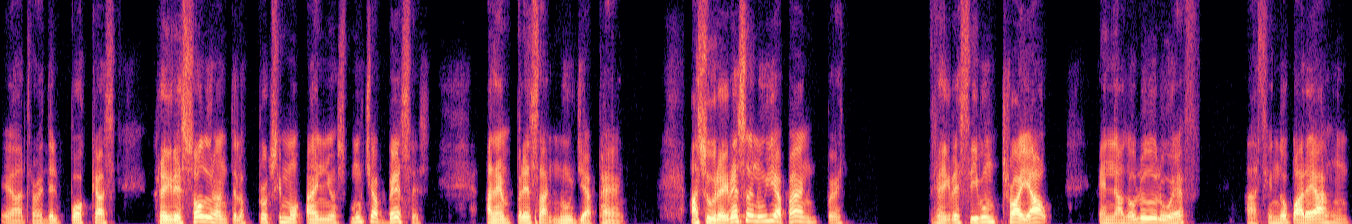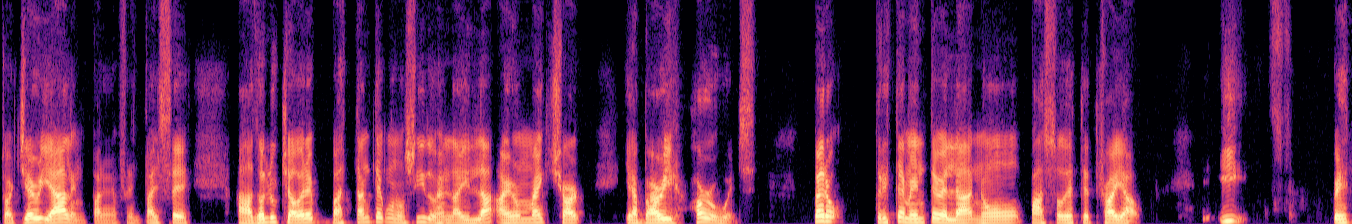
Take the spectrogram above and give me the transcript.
eh, a través del podcast, regresó durante los próximos años muchas veces a la empresa New Japan. A su regreso a New Japan, pues regresiva un tryout en la WWF, haciendo parejas junto a Jerry Allen para enfrentarse a dos luchadores bastante conocidos en la isla, Iron Mike Sharp y a Barry Horowitz. Pero tristemente, ¿verdad? No pasó de este tryout. Y pues,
